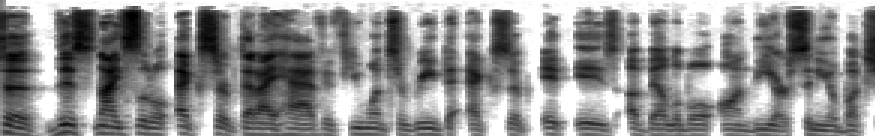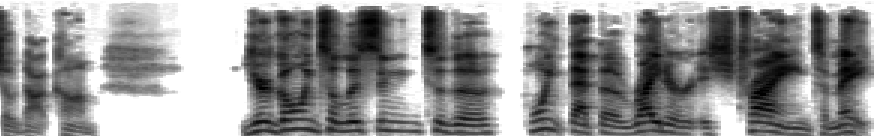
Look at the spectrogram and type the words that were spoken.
to this nice little excerpt that I have. If you want to read the excerpt, it is available on thearseniobuckshow.com. You're going to listen to the point that the writer is trying to make.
